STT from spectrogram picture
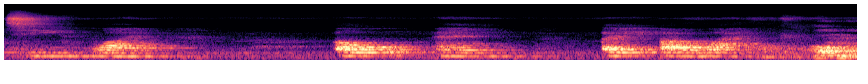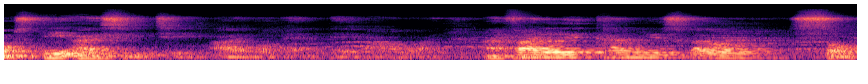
T Y O N A R Y Okay, almost. D I C T I O N A R Y. And finally, can you spell soap?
